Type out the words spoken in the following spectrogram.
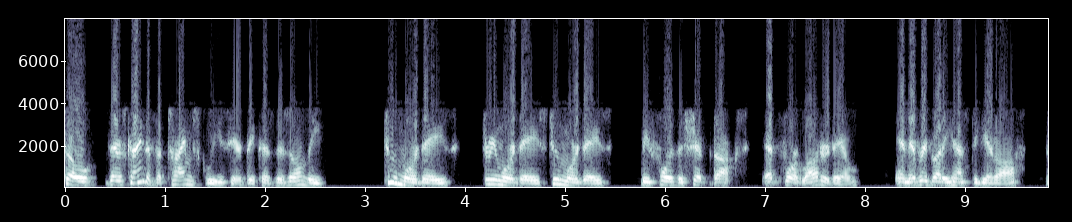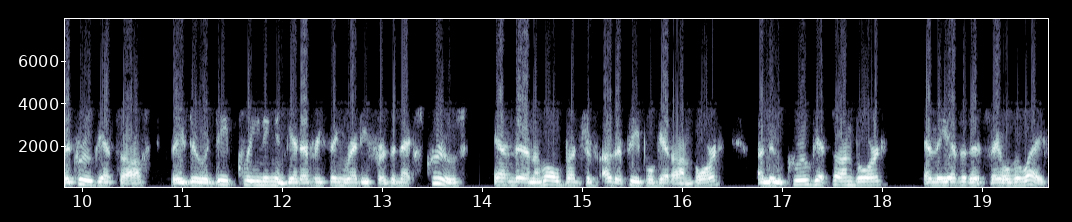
So there's kind of a time squeeze here because there's only two more days, three more days, two more days before the ship docks at Fort Lauderdale, and everybody has to get off. The crew gets off. They do a deep cleaning and get everything ready for the next cruise and then a whole bunch of other people get on board, a new crew gets on board, and the evidence sails away.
